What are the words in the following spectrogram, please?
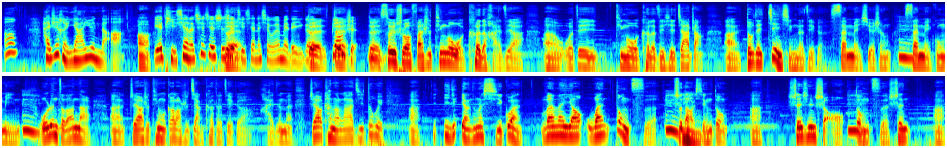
啊。还是很押韵的啊啊，也体现了确确实实体现了行为美的一个标准。对，所以说，凡是听过我课的孩子呀，啊，我这听过我课的这些家长啊，都在践行着这个三美学生、三美公民。嗯，无论走到哪儿啊，只要是听我高老师讲课的这个孩子们，只要看到垃圾，都会啊，已经养成了习惯，弯弯腰，弯动词指导行动啊，伸伸手动词伸。啊，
